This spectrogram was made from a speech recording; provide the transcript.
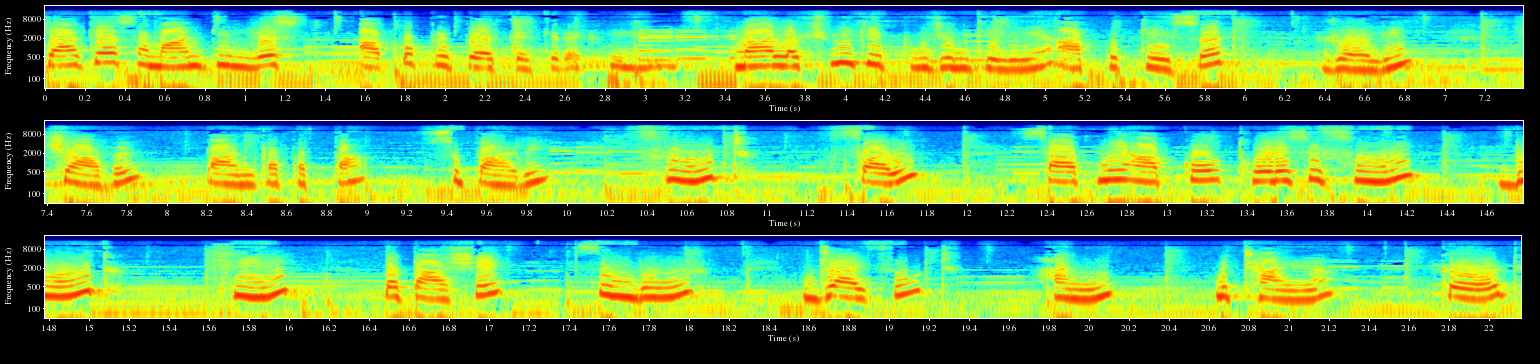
क्या क्या सामान की लिस्ट आपको प्रिपेयर करके रखनी है। माँ लक्ष्मी के पूजन के लिए आपको केसर, रौली चावल, पान का पत्ता, सुपारी, फ्रूट, फल, साथ में आपको थोड़े से फूल, दूध, खीर, बताशे, सिंदूर, ड्राई फ्रूट, हनी, मिठाइयाँ, कर्ड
